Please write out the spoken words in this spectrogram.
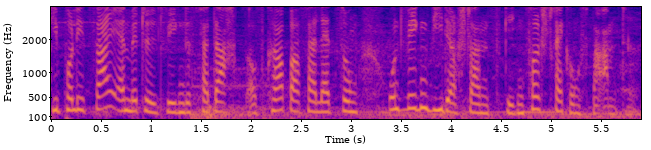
Die Polizei ermittelt wegen des Verdachts auf Körperverletzung und wegen Widerstands gegen Vollstreckungsbeamte.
